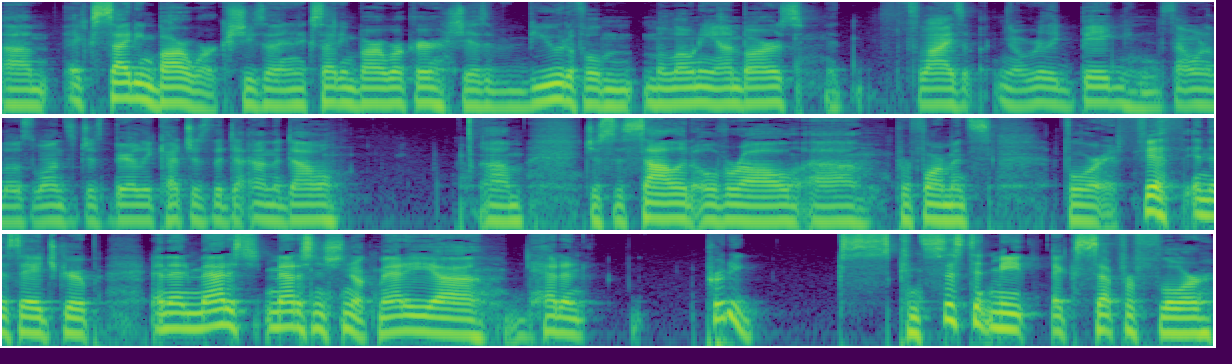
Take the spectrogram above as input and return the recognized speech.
um, exciting bar work. She's an exciting bar worker. She has a beautiful Maloney on bars. It flies, you know, really big. It's not one of those ones that just barely catches the on the dowel. Um, just a solid overall uh, performance for fifth in this age group. And then Madison, Madison Schnook. Maddie uh, had a pretty consistent meet except for floor.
